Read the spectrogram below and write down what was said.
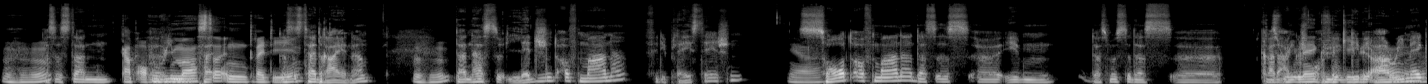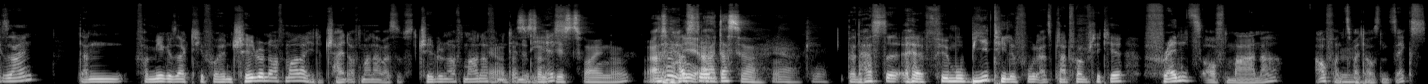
mhm. Das ist dann, gab auch ein ähm, Remaster Teil- in 3D. das ist Teil 3, ne? mhm. Dann hast du Legend of Mana für die Playstation. Ja. Sword of Mana, das ist äh, eben, das müsste das äh, gerade angesprochene GBA, GBA Remake ja. sein. Dann von mir gesagt hier vorhin Children of Mana. Ich hatte Child of Mana, was ist Children of Mana für Ja, das ist dann DS? PS2, ne? Achso, Dann hast nee, du- ah, das ja. Ja, okay. Dann hast du äh, für Mobiltelefon als Plattform steht hier Friends of Mana, auch von Mhm. 2006.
